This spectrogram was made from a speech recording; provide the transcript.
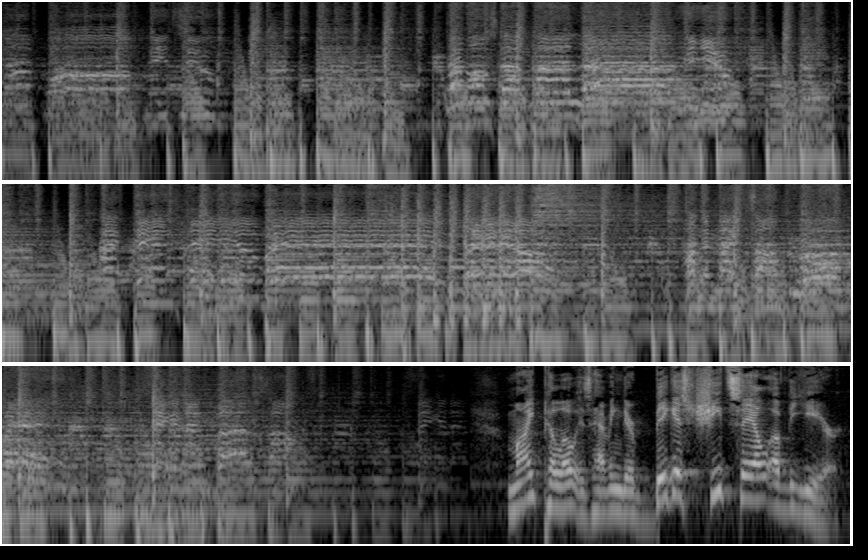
My Pillow is having their biggest sheet sale of the year.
